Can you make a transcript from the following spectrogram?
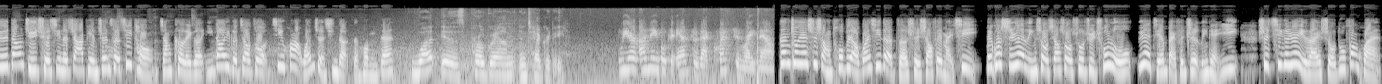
于当局全新的诈骗侦测系统将克雷格移到一个叫做“计划完整性”的等候名单。What is program integrity? We are unable to answer that question right now. 跟就业市场脱不了关系的，则是消费买气。美国十月零售销售数据出炉，月减百分之零点一，是七个月以来首度放缓，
